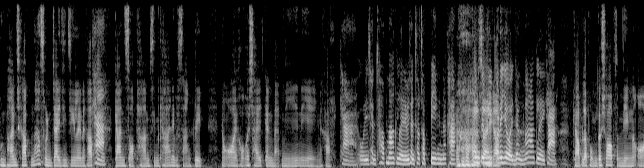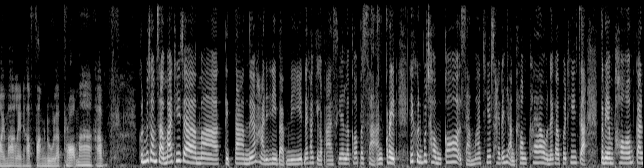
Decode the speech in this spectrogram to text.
คุณพันช์ครับ น่าสนใจจริง ๆ เลยนะครับ ค่ะ การสอบถามสินค้าในภาษาอังกฤษ น้องออยเขาก็ใช้กันแบบนี้นี่เองนะครับ ค่ะโอ้ดิฉันชอบมากเลยดิฉันชอบช้อปปิ้งนะคะ คงจะมีใช่ครับ ประโยชน์อย่างมากเลยค่ะ ครับ แล้วผมก็ชอบสำเนียงน้องออยมากเลยนะครับ ฟังดูและเพราะมากครับ คุณผู้ชมสามารถที่จะมาติดตามเนื้อหาดีๆ แบบนี้นะคะเกี่ยวกับอาเซียนแล้วก็ภาษาอังกฤษ ที่คุณผู้ชมก็สามารถที่จะใช้ได้อย่างคล่องแคล่วนะคะเพื่อที่จะเตรียมพร้อมการ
